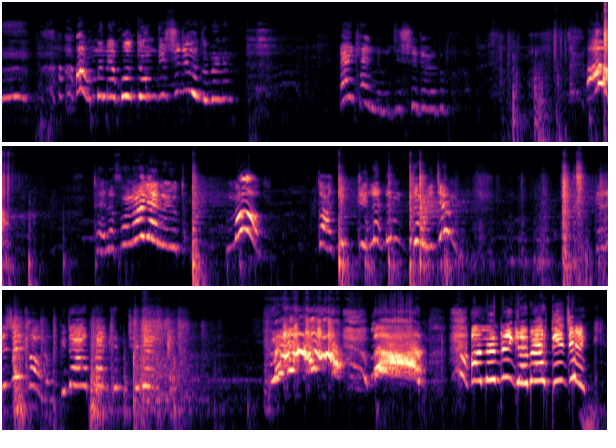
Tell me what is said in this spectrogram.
amına koyduğum düşürüyordu beni. Ben kendimi düşürüyordum. Ah! Telefona geliyordu. Ne oldu? takipçilerini döveceğim. Gerizekalı. Bir daha takipçilerini Annem bir geber diyecek.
